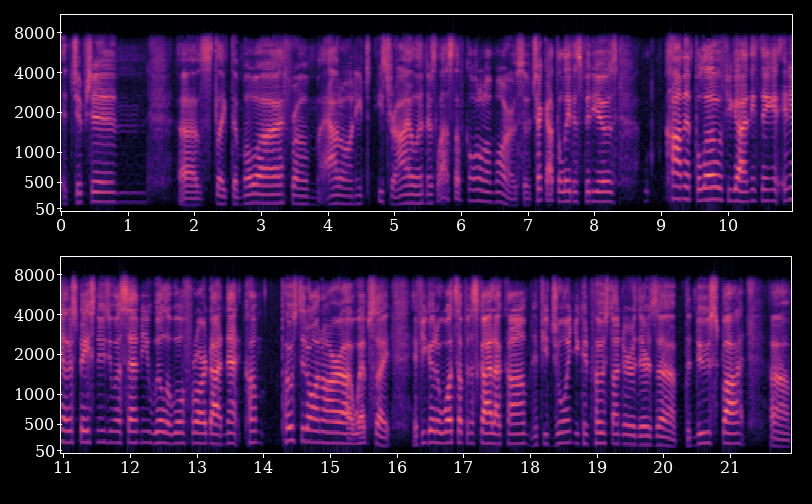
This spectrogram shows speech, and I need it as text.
Egyptian uh, like the Moai from out on Easter Island. There's a lot of stuff going on on Mars. So check out the latest videos. Comment below if you got anything, any other space news you want to send me. Will at willfarrar.net. Come post it on our uh, website. If you go to whatsupinthesky.com, if you join, you can post under. There's uh, the news spot. Um,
